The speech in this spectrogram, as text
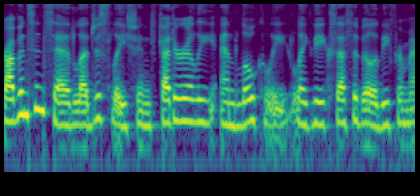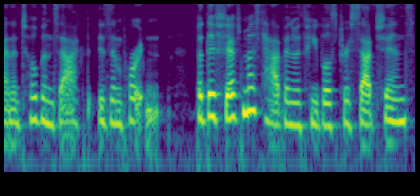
Robinson said legislation federally and locally, like the Accessibility for Manitobans Act, is important, but the shift must happen with people's perceptions,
